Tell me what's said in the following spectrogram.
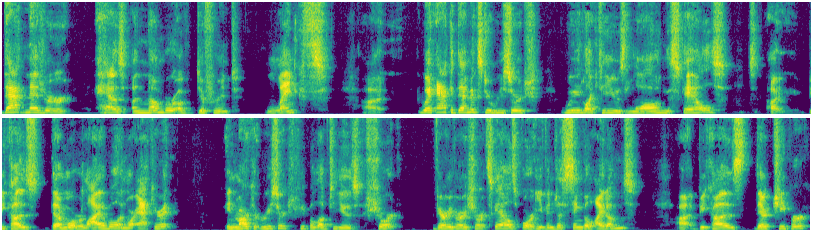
that measure has a number of different lengths. Uh, when academics do research, we like to use long scales uh, because they're more reliable and more accurate. In market research, people love to use short, very, very short scales or even just single items uh, because they're cheaper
